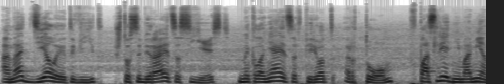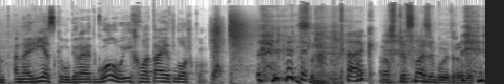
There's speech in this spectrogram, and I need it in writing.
Она делает вид, что собирается съесть, наклоняется вперед ртом. В последний момент она резко убирает голову и хватает ложку. Так. Она в спецназе будет работать.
